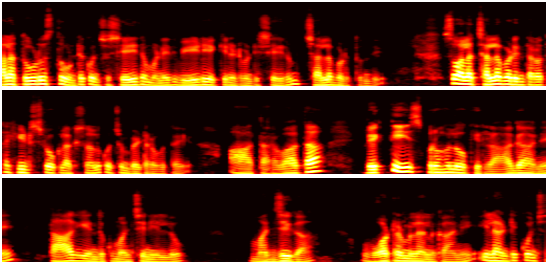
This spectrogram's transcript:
అలా తుడుస్తూ ఉంటే కొంచెం శరీరం అనేది వేడి ఎక్కినటువంటి శరీరం చల్లబడుతుంది. సో అలా చల్లబడిన తర్వాత హీట్ స్ట్రోక్ లక్షణాలు కొంచెం బెటర్ అవుతాయి. ఆ తర్వాత వ్యక్తి స్పృహలోకి రాగానే తాగేందుకు మంచినీళ్ళు మజ్జిగ వాటర్ మిలన్ కానీ ఇలాంటి కొంచెం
